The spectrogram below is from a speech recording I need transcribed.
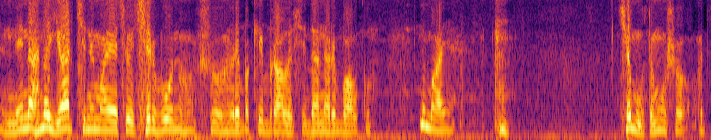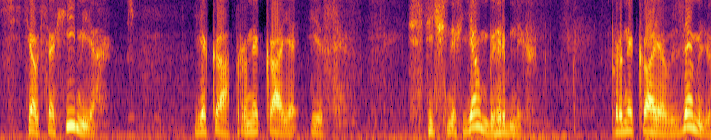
ні на гноярці немає цього червоного, що рибаки брали завжди на рибалку. Немає. Чому? Тому що ця вся хімія, яка проникає із стічних ям вигрібних, проникає в землю,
